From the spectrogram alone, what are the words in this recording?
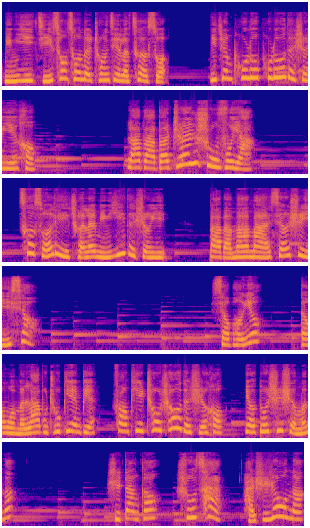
明一急匆匆地冲进了厕所，一阵扑噜扑噜的声音后，拉粑粑真舒服呀！厕所里传来明一的声音，爸爸妈妈相视一笑。小朋友，当我们拉不出便便、放屁臭臭的时候。要多吃什么呢？是蛋糕、蔬菜还是肉呢？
